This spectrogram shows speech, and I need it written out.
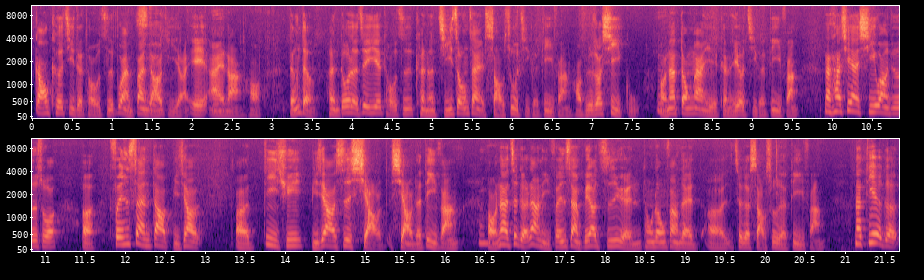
高科技的投资，不管半导体啊、AI 啦，哈等等，很多的这些投资可能集中在少数几个地方，好，比如说细谷，哦，那东岸也可能有几个地方。那他现在希望就是说，呃，分散到比较呃地区比较是小小的地方，哦，那这个让你分散，不要资源通通放在呃这个少数的地方。那第二个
